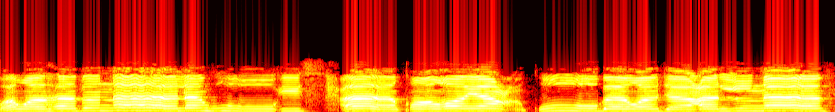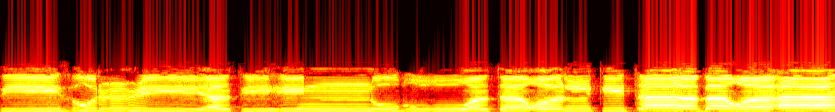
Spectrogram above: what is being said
وَوَهَبْنَا لَهُ إِسْحَاقَ وَيَعْقُوبَ وَجَعَلْنَا فِي ذُرِّيَّتِهِ النُّبُوَّةَ وَالْكِتَابَ وَآتَيْنَاهُ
